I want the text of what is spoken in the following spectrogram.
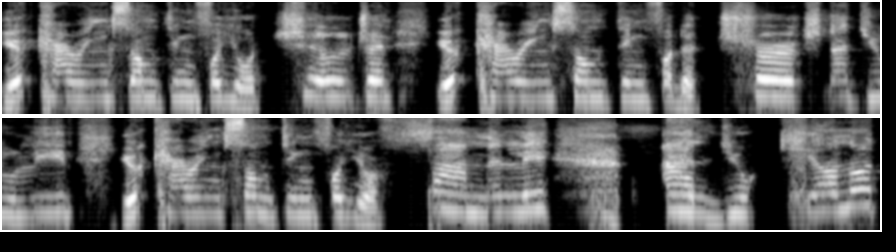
You're carrying something for your children. You're carrying something for the church that you lead. You're carrying something for your family. And you cannot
